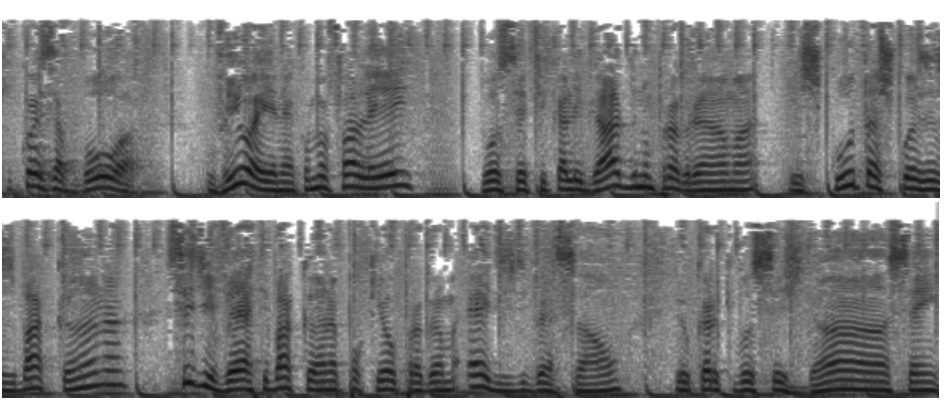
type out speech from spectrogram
que coisa boa. Viu aí, né? Como eu falei, você fica ligado no programa, escuta as coisas bacanas, se diverte bacana, porque o programa é de diversão. Eu quero que vocês dancem,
